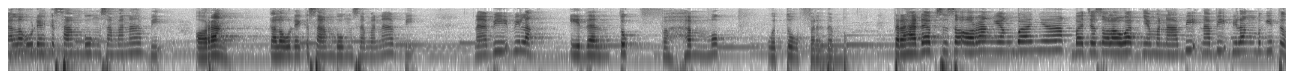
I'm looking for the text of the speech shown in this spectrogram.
kalau udah kesambung sama Nabi, orang kalau udah kesambung sama Nabi, Nabi bilang, "Idan tukfahammuk wa tughfar dzambuk." Terhadap seseorang yang banyak baca solawatnya menabi, Nabi bilang begitu.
